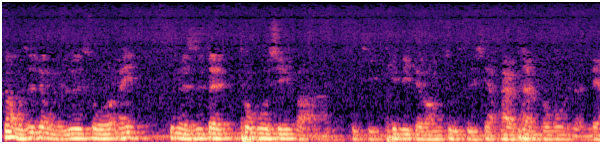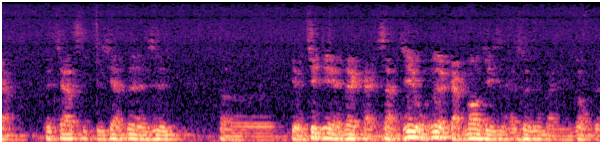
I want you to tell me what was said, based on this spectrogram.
那我是认为，就是说，哎，真的是在透过心法以及天地的帮助之下，还有太阳公公能量的加持之下，真的是呃有渐渐的在改善。其实我这个感冒其实还算是蛮严重的，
